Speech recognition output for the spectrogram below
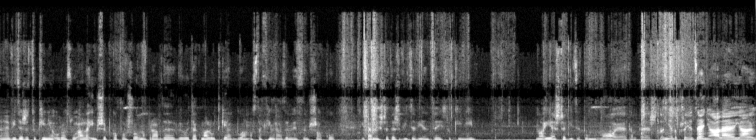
E, Widzę, że cukinie urosły, ale im szybko poszło. Naprawdę były tak malutkie, jak byłam ostatnim razem. Jestem w szoku. I tam jeszcze też widzę więcej cukinii. No i jeszcze widzę tu moje, tam też. No nie do przejedzenia, ale ja y,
